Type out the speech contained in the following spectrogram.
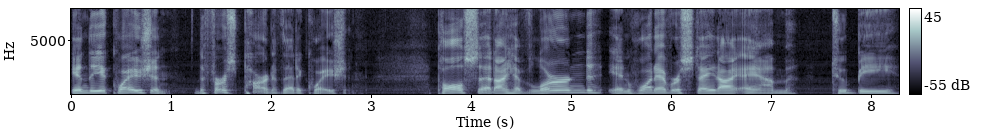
in the equation, the first part of that equation. Paul said, I have learned in whatever state I am to be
